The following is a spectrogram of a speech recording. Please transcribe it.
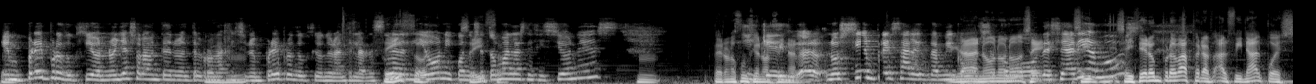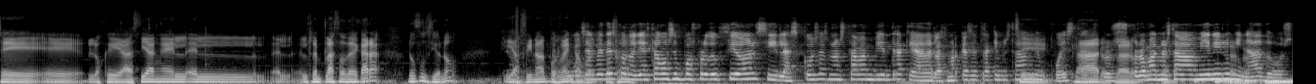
en preproducción, no ya solamente durante el rodaje, Ujú. sino en preproducción, durante la lectura del guion y cuando se toman las decisiones. mm, Pero no funcionó que, al final. claro, no siempre sale también Ya, como, no, se- no, desearíamos. Se, se hicieron pruebas, pero al, al final, pues eh, eh, los que hacían el, el- el- el reemplazo de cara no funcionó. Y al final, pues venga. Muchas pues, veces pues cuando ya estamos en postproducción, si las cosas no estaban bien traqueadas, las marcas de tracking no estaban Sí, bien puestas, claro, los claro, cromas no estaban bien iluminados,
